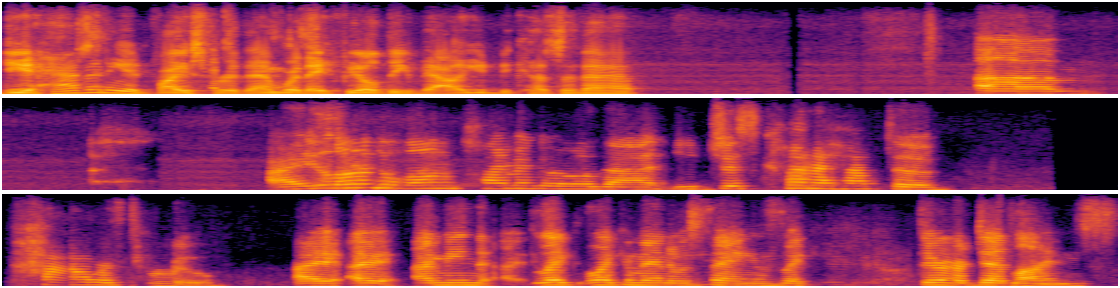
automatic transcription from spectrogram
do you have any advice for them where they feel devalued because of that Um, I learned a long time ago that you just kind of have to power through. I, I, I mean, like like Amanda was saying, is like there are deadlines,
